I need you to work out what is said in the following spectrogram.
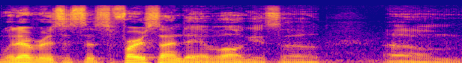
whatever, it's, it's the first Sunday of August. So, um,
